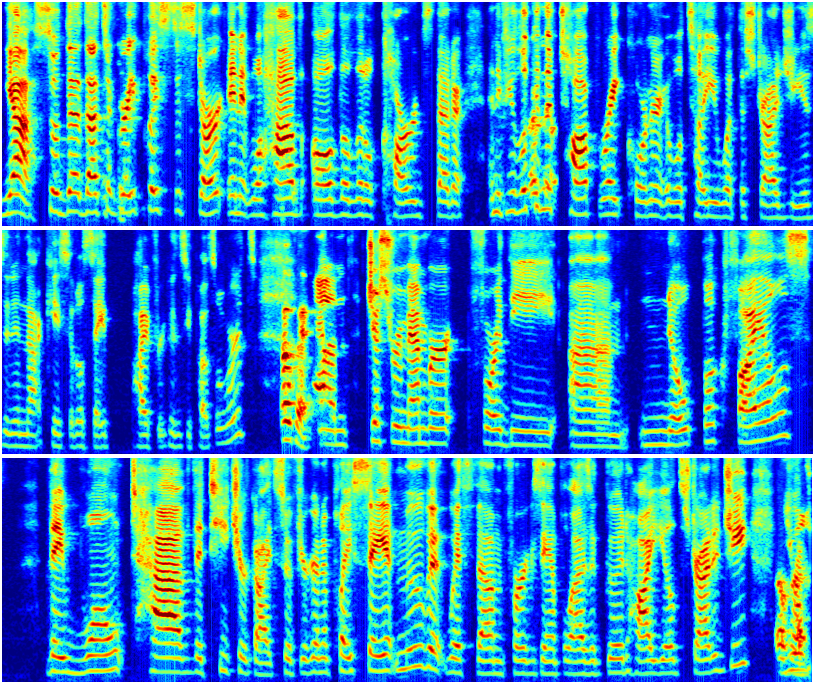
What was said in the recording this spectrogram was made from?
Yeah, so that that's a great place to start, and it will have all the little cards that are. And if you look in the top right corner, it will tell you what the strategy is, and in that case, it'll say high frequency puzzle words. Okay. Um, just remember for the um, notebook files, they won't have the teacher guide. So if you're going to play say it, move it with them, for example, as a good high yield strategy, Okay. you'll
